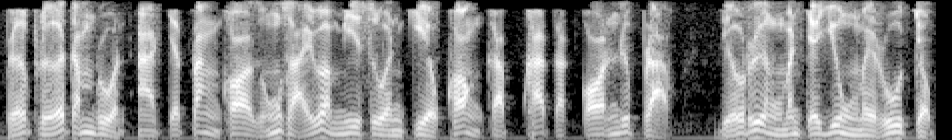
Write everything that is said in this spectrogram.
เผลอๆตำรวจอาจจะตั้งข้อสงสัยว่ามีส่วนเกี่ยวข้องกับฆาตกรหรือเปล่า เดี๋ยวเรื่องมันจะยุ่งไม่รู้จบ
